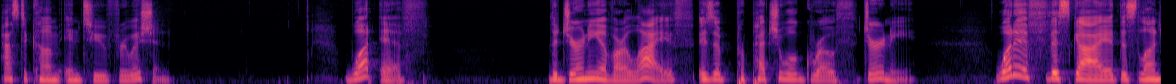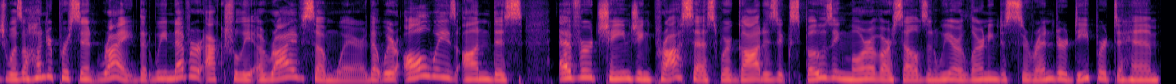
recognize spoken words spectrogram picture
has to come into fruition. What if the journey of our life is a perpetual growth journey? What if this guy at this lunch was 100% right, that we never actually arrive somewhere, that we're always on this ever changing process where God is exposing more of ourselves and we are learning to surrender deeper to Him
